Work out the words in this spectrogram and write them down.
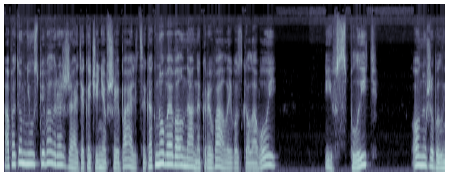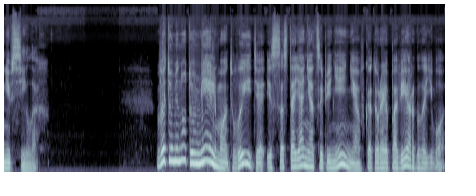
А потом не успевал разжать окоченевшие пальцы, как новая волна накрывала его с головой, и всплыть он уже был не в силах. В эту минуту Мельмот, выйдя из состояния оцепенения, в которое повергла его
